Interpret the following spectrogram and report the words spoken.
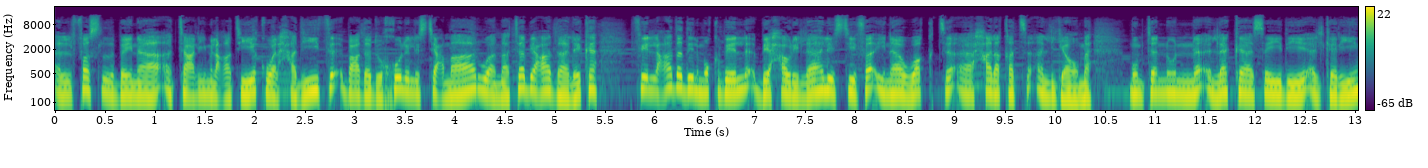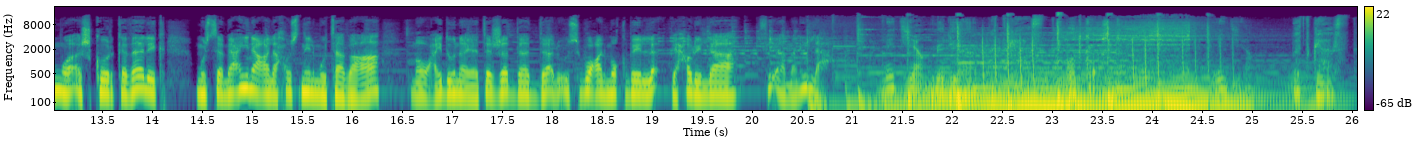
الفصل بين التعليم العتيق والحديث بعد دخول الاستعمار وما تبع ذلك في العدد المقبل بحول الله لاستيفائنا وقت حلقة اليوم. ممتن لك سيدي الكريم وأشكر كذلك مستمعين على حسن المتابعة. موعدنا يتجدد الأسبوع المقبل بحول الله في أمان الله. Medi1. Medi1. بودكاست. Medi1. بودكاست.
